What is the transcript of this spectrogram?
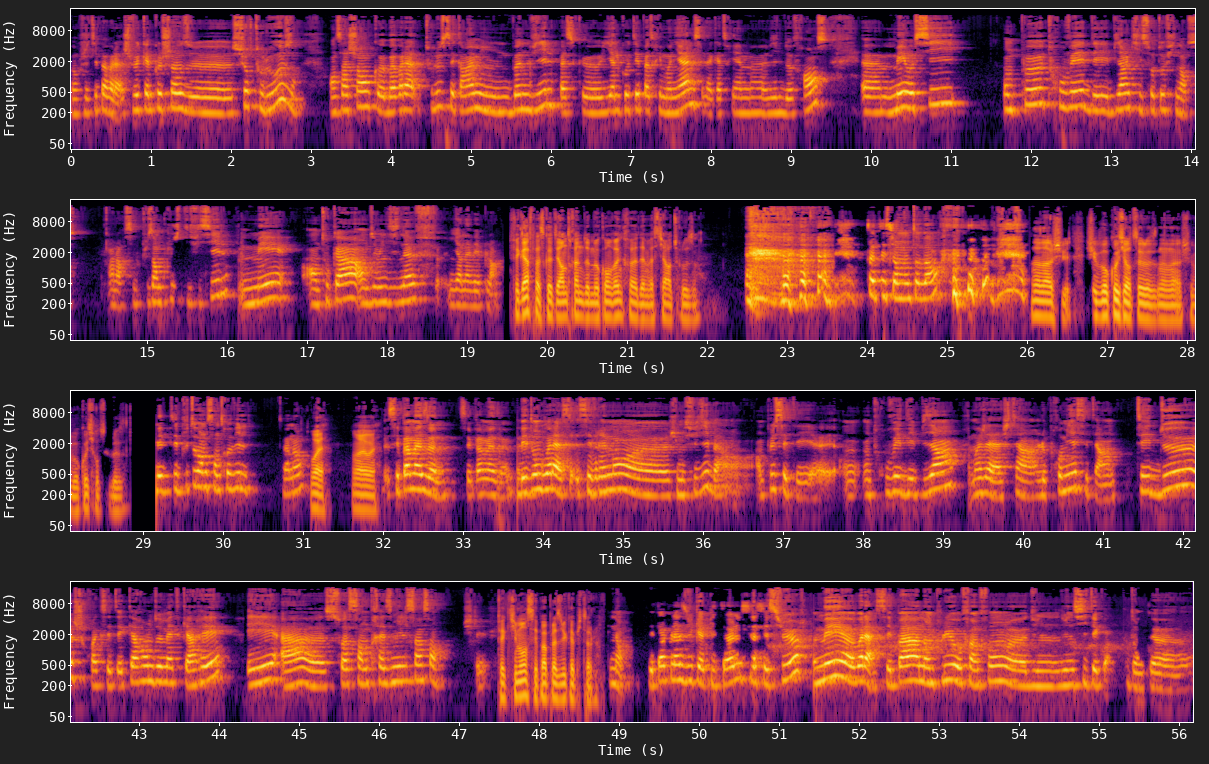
donc je dis bah voilà, je veux quelque chose euh, sur Toulouse, en sachant que bah voilà, Toulouse c'est quand même une bonne ville parce qu'il y a le côté patrimonial, c'est la quatrième euh, ville de France, euh, mais aussi on peut trouver des biens qui s'autofinancent. Alors c'est de plus en plus difficile, mais en tout cas en 2019 il y en avait plein. Fais gaffe parce que tu es en train de me convaincre d'investir à Toulouse. Toi, t'es sur Montauban? Non, non, je suis, je suis beaucoup sur Toulouse. Non, non, je suis beaucoup sur Toulouse. Mais c'est plutôt dans le centre-ville, non? Ouais. Ouais, ouais. C'est pas ma zone, c'est pas ma zone. Mais donc voilà, c'est vraiment, euh, je me suis dit, ben, en plus c'était, euh, on, trouvait des biens. Moi j'ai acheté un, le premier c'était un T2, je crois que c'était 42 mètres carrés et à 73 euh, 500. Effectivement, c'est pas place du Capitole. Non, c'est pas place du Capitole, ça c'est sûr. Mais voilà, c'est pas non plus au fin fond d'une cité quoi. Donc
